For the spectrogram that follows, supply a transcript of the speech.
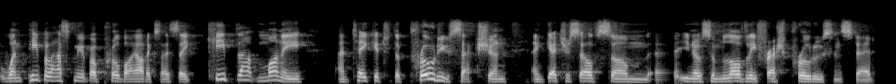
when people ask me about probiotics, I say keep that money and take it to the produce section and get yourself some, uh, you know, some lovely fresh produce instead.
